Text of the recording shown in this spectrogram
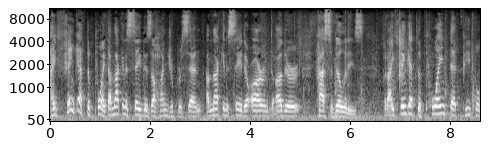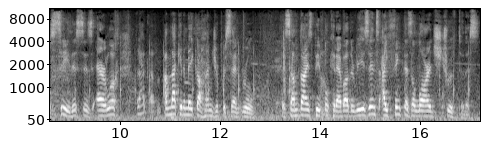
I think at the point, I'm not going to say there's 100%, I'm not going to say there aren't other possibilities. But I think at the point that people see this is Erlich, I'm not going to make a 100% rule. Because sometimes people could have other reasons. I think there's a large truth to this.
